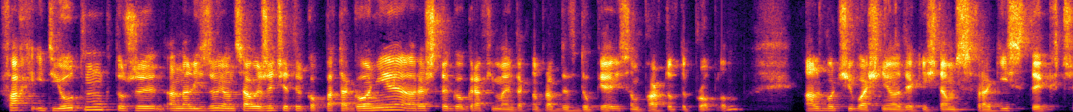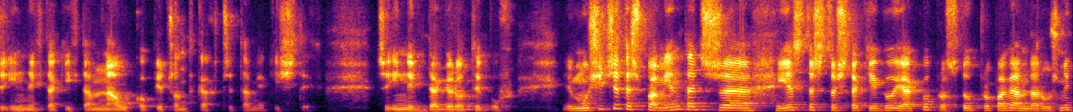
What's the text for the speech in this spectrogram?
Fachidioten, którzy analizują całe życie tylko Patagonię, a resztę geografii mają tak naprawdę w dupie i są part of the problem. Albo ci właśnie od jakichś tam sfragistyk, czy innych takich tam nauk o pieczątkach, czy tam jakichś tych, czy innych dagerotypów. Musicie też pamiętać, że jest też coś takiego jak po prostu propaganda różnych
